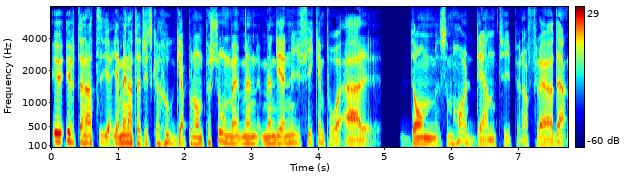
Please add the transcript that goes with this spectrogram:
U- Utan att, jag jag menar inte att vi ska hugga på någon person, men, men, men det jag är nyfiken på är de som har den typen av flöden.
